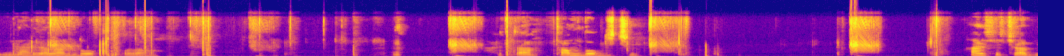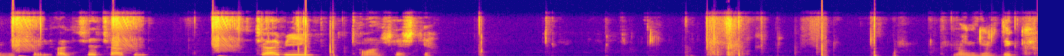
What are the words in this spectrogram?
nerede lan dog? Hatta tam dog için. Her seç abinin şey. Hadi abim. Seç abim. Tamam seçti. Hemen girdik.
